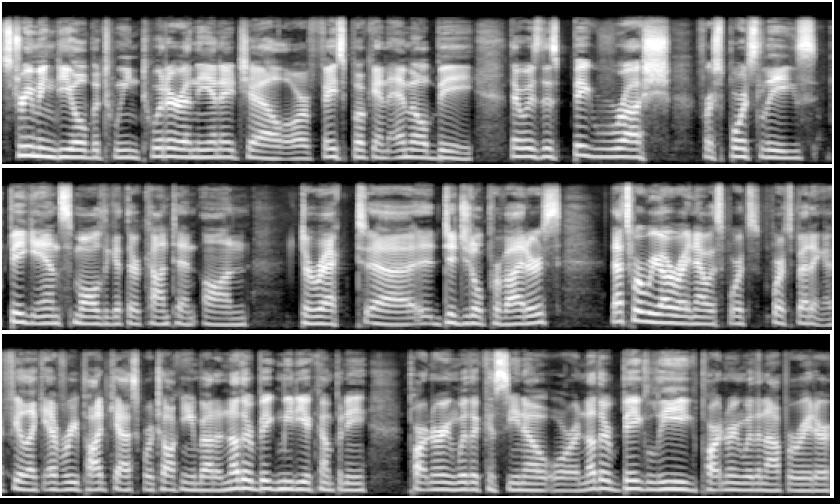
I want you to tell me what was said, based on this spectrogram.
streaming deal between Twitter and the NHL or Facebook and MLB. There was this big rush for sports leagues, big and small, to get their content on direct uh, digital providers. that's where we are right now with sports sports betting. I feel like every podcast we're talking about another big media company partnering with a casino or another big league partnering with an operator.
